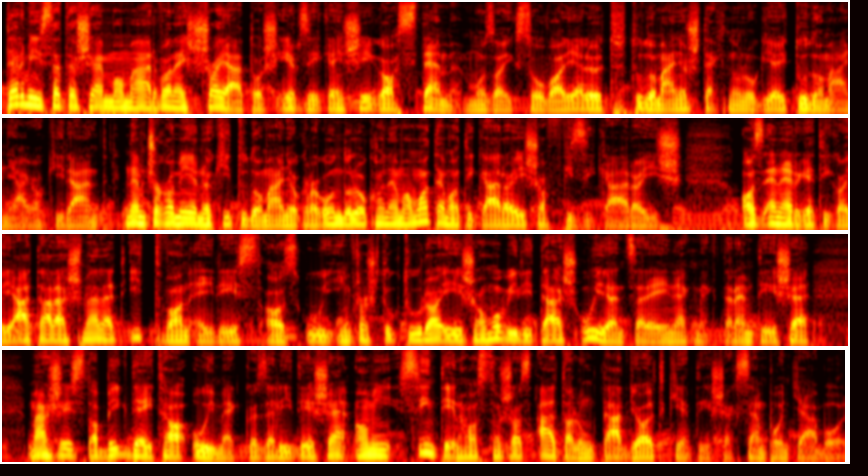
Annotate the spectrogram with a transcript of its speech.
Természetesen ma már van egy sajátos érzékenység a STEM mozaik szóval jelölt tudományos technológiai tudományágak iránt. Nem csak a mérnöki tudományokra gondolok, hanem a matematikára és a fizikára is. Az energetikai átállás mellett itt van egyrészt az új infrastruktúra és a mobilitás új rendszereinek megteremtése, másrészt a big data új megközelítése, ami szintén hasznos az általunk tárgyalt kérdések szempontjából.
